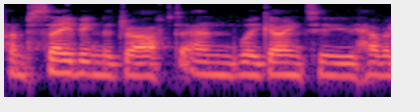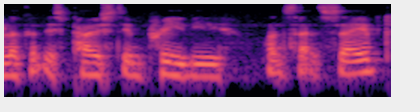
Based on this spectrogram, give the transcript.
I'm saving the draft and we're going to have a look at this post in preview once that's saved.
